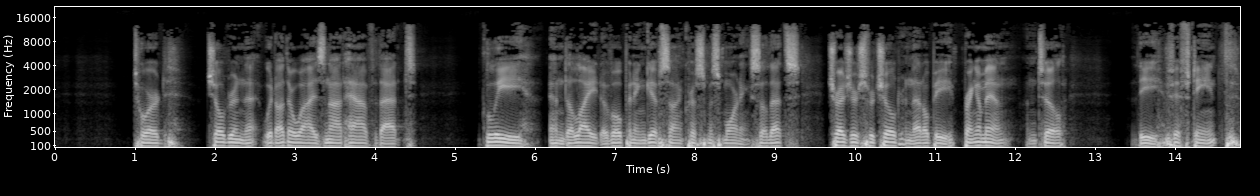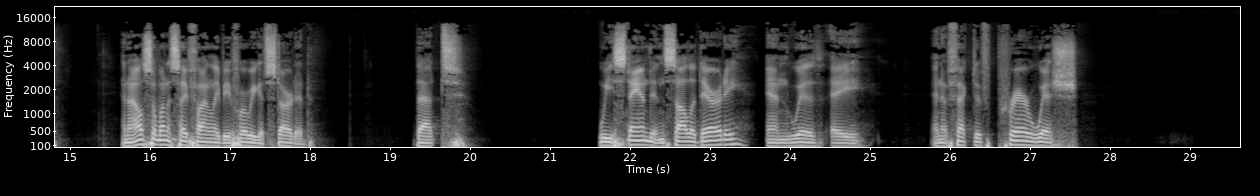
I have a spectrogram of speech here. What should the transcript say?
toward children that would otherwise not have that glee and delight of opening gifts on Christmas morning. So that's treasures for children. That'll be bring them in until the 15th. And I also want to say finally, before we get started, that we stand in solidarity and with a, an effective prayer wish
